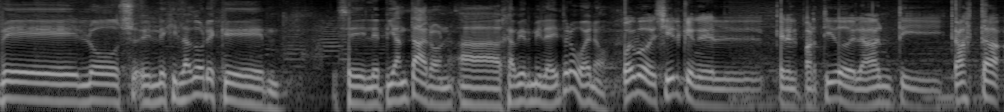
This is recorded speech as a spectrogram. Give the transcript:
de los eh, legisladores que se le piantaron a Javier Milei, pero bueno. Podemos decir que en el, que en el partido de la anticasta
